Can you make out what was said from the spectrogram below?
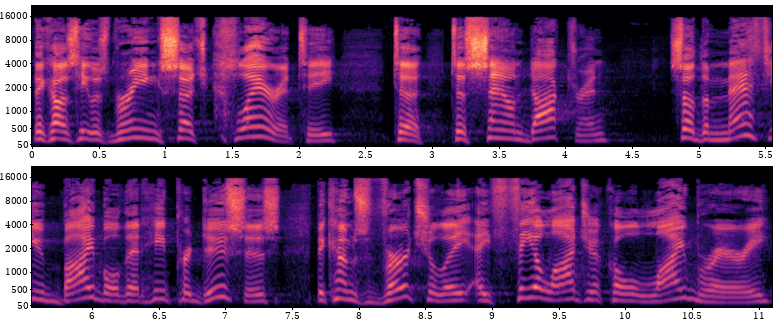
because he was bringing such clarity to, to sound doctrine so the Matthew Bible that he produces becomes virtually a theological library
